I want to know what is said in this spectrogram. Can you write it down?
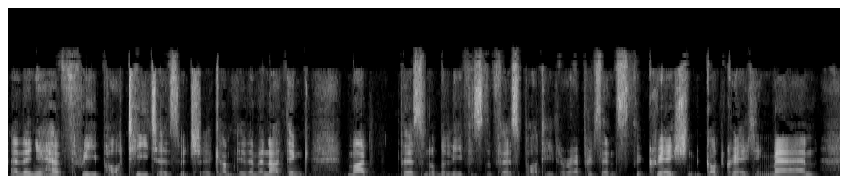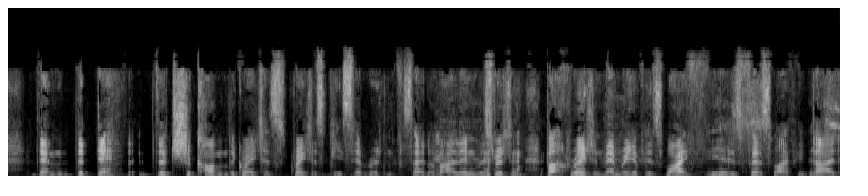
And then you have three partitas which accompany them. And I think my personal belief is the first partita represents the creation, God creating man. Then the death, the Chaconne, the greatest greatest piece ever written for solo violin, was written. Bach wrote in memory of his wife, yes. his first wife who yes. died.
